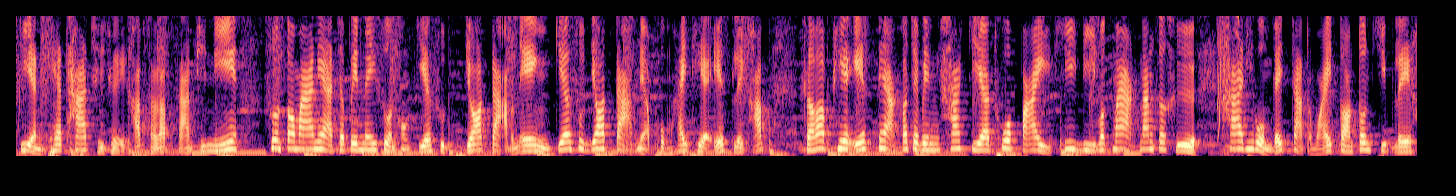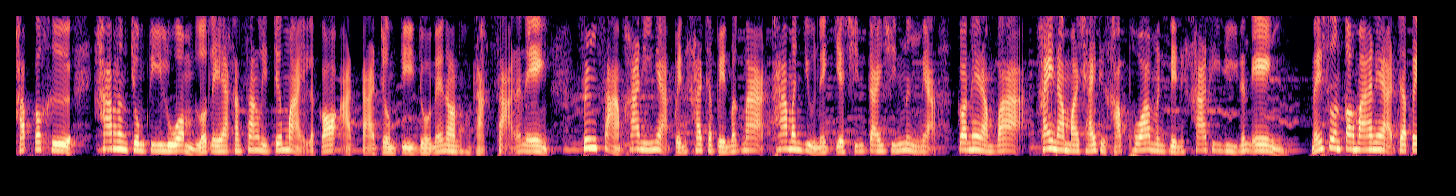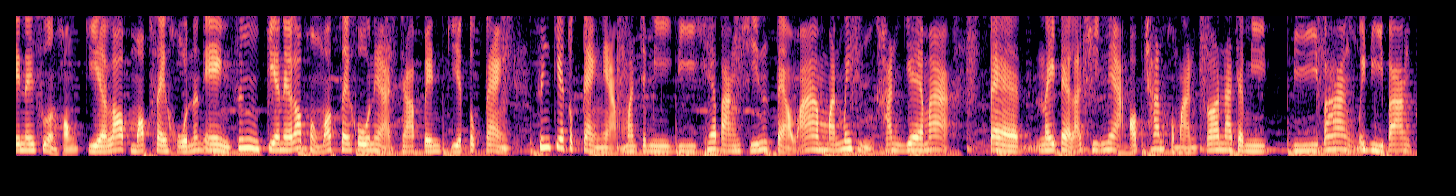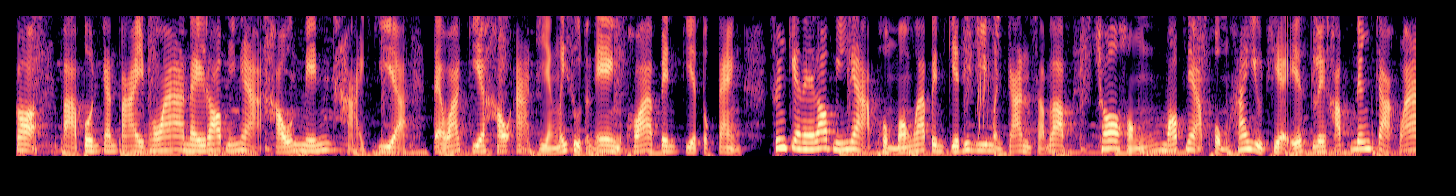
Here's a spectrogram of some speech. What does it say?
เปลี่ยนแค่ท่าเฉยๆครับสำหรับ 3 ชิ้นนี้ ส่วนต่อมาเนี่ยจะเป็นในส่วนของเกียร์สุดยอดดาบนั่นเอง เกียร์สุดยอดดาบเนี่ยผมให้เทียเอสเลยครับสำหรับเทียเอสเนี่ยก็จะเป็นค่าเกียร์ทั่วไปที่ดีมากๆ นั่นก็คือ ค่าที่ผมได้จัดไว้ตอนต้นคลิปเลยครับก็คือค่าพลังโจมตีรวมลดระยะการสร้างเลนเจอร์ใหม่แล้วก็อัตราโจมตีโดนแน่นอนของทักษะนั่นเอง ซึ่ง 3 ค่านี้เนี่ยเป็นค่าจะเป็นมากๆ ถ้ามันอยู่ในเกียร์ชิ้นใดชิ้นหนึ่งเนี่ยก็แนะนำว่าให้นำมาใช้เถอะครับ เพราะว่ามันเป็นค่าที่ดีนั่นเอง ในส่วนต่อมาเนี่ยจะเป็นในส่วนของเกียร์รอบม็อบไซโคนั่นเอง ซึ่งเกียร์ในรอบของม็อบไซโคเนี่ยจะเป็นเกียร์ตกแต่ง ซึ่งเกียร์ตกแต่งเนี่ยมันจะมีดีแค่บางชิ้น แต่ว่ามันไม่ถึงขั้นแย่มาก แต่ในแต่ละชิ้นเนี่ยออปชันของมันก็น่าจะมี ดีบ้างไม่ดีบ้างก็ป่าปนกันไป เพราะว่าในรอบนี้เนี่ยเขาเน้นขายเกียร์ แต่ว่าเกียร์เขาอาจจะยังไม่สุดนั่นเอง เพราะว่าเป็นเกียร์ตกแต่ง ซึ่งเกียร์ในรอบนี้เนี่ยผมมองว่าเป็นเกียร์ที่ดีเหมือนกันสำหรับช่อของม็อบเนี่ยผมให้อยู่เทียเอสเลยครับ เนื่องจากว่า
